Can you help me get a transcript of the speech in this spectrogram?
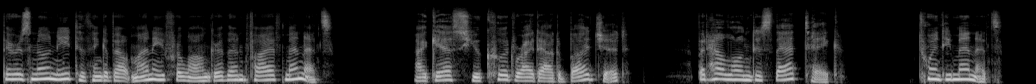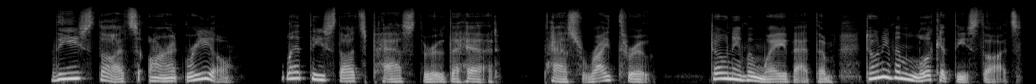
There is no need to think about money for longer than five minutes. I guess you could write out a budget, but how long does that take? Twenty minutes. These thoughts aren't real. Let these thoughts pass through the head, pass right through. Don't even wave at them. Don't even look at these thoughts.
